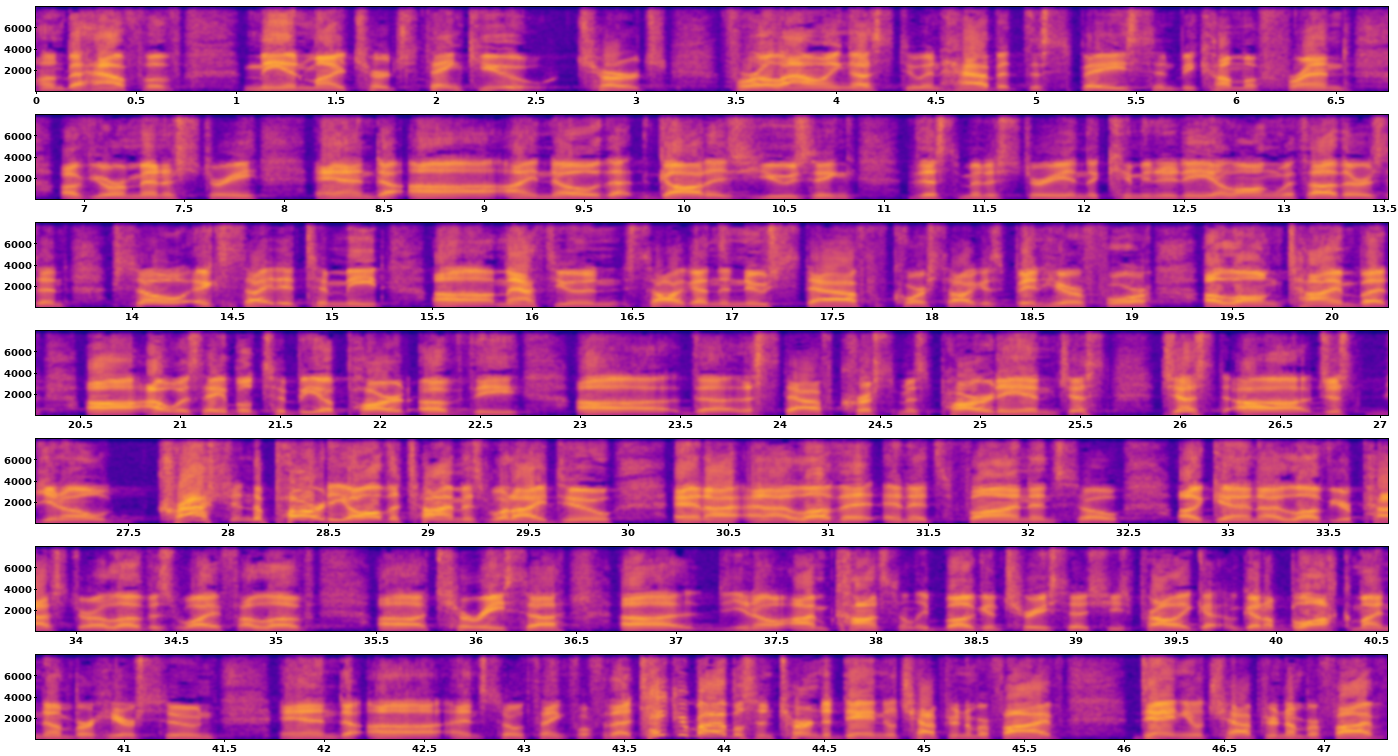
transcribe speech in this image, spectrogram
on behalf of me and my church, thank you, church, for allowing us to inhabit the space and become a friend of your ministry. And uh, I know that God is using this ministry in the community along with others. And I'm so excited to meet uh, Matthew and Saga and the new staff. Of course, Saga's been here for a long time, but uh, I was able to be a part of the, uh, the, the, staff Christmas party and just, just, uh, just, you know, crashing the party all the time is what I do. And I, and I love it and it's fun. And so Again, I love your pastor. I love his wife. I love uh, Teresa. Uh, you know, I'm constantly bugging Teresa. She's probably going to block my number here soon, and uh, and so thankful for that. Take your Bibles and turn to Daniel chapter number five. Daniel chapter number five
